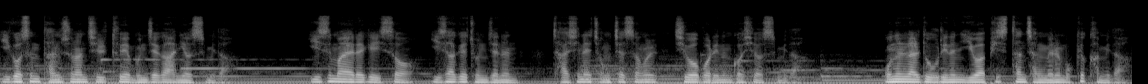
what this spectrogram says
이것은 단순한 질투의 문제가 아니었습니다. 이스마엘에게 있어 이삭의 존재는 자신의 정체성을 지워버리는 것이었습니다. 오늘날도 우리는 이와 비슷한 장면을 목격합니다.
